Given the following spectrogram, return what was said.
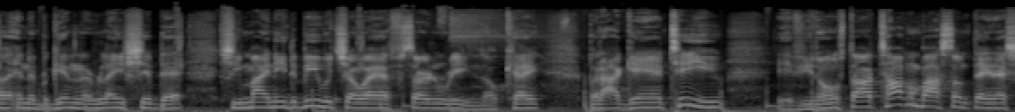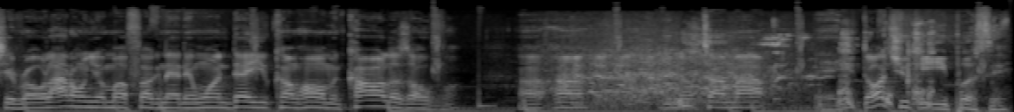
uh, in the beginning of the relationship that she might need to be with your ass for certain reasons. Okay, but I guarantee you, if you don't start talking about something, that shit roll out on your motherfucking head, and one day you come home and Carla's over. Uh huh. You know what I'm talking about? Yeah, you thought you could eat pussy,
